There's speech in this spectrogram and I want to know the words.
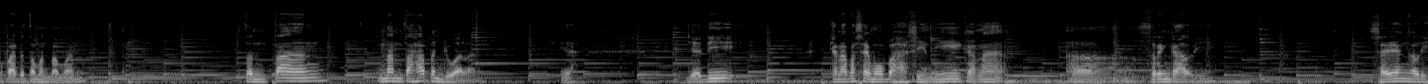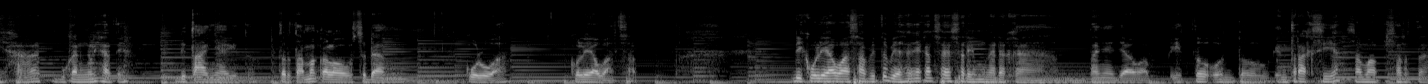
Kepada teman-teman Tentang 6 tahap penjualan. Ya. Jadi Kenapa saya mau bahas ini? Karena uh, Seringkali Saya ngelihat Bukan ngelihat ya ditanya gitu. Terutama kalau sedang kuliah kuliah WhatsApp. Di kuliah WhatsApp itu biasanya kan saya sering mengadakan tanya jawab itu untuk interaksi ya sama peserta.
